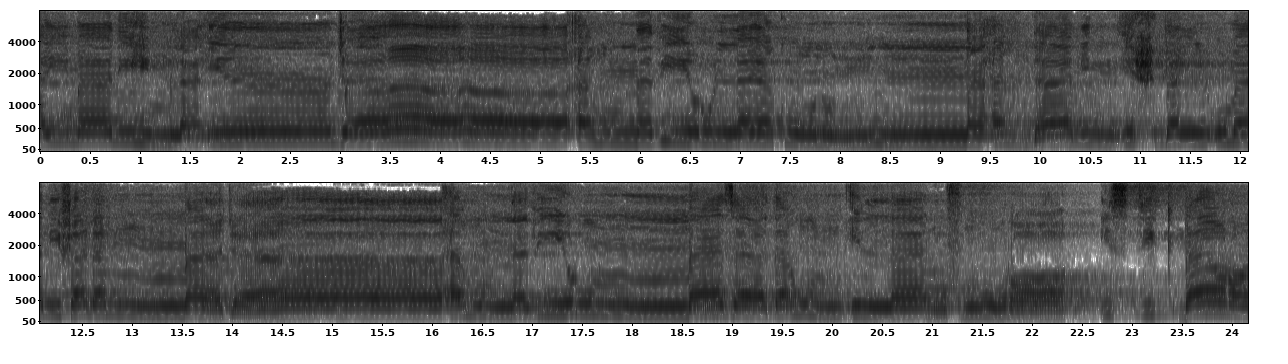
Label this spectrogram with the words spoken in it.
أيمانهم لئن جاءهم نذير ليكونن إحدى الأمم فلما جاءهم نذير ما زادهم إلا نفورا استكبارا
